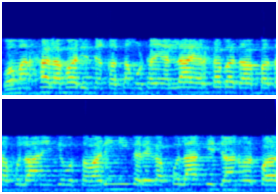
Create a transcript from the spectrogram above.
وہ منحلفا جس نے قسم اٹھائی، اللہ ارکب دابت فلانی، کہ وہ سواری نہیں کرے گا فلان کی جانور پر۔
